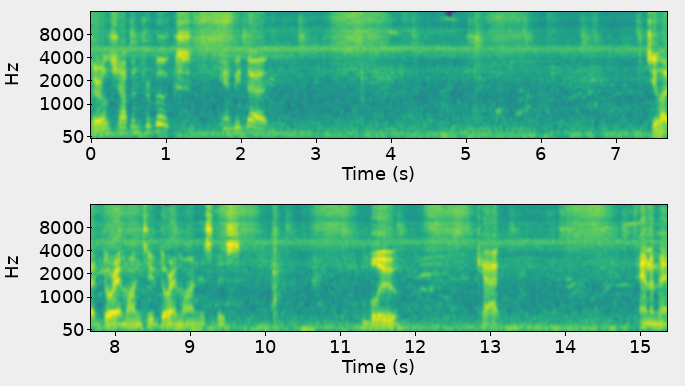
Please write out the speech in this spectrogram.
Girls shopping for books. Can't beat that. See a lot of Doraemon too. Doraemon is this blue cat anime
